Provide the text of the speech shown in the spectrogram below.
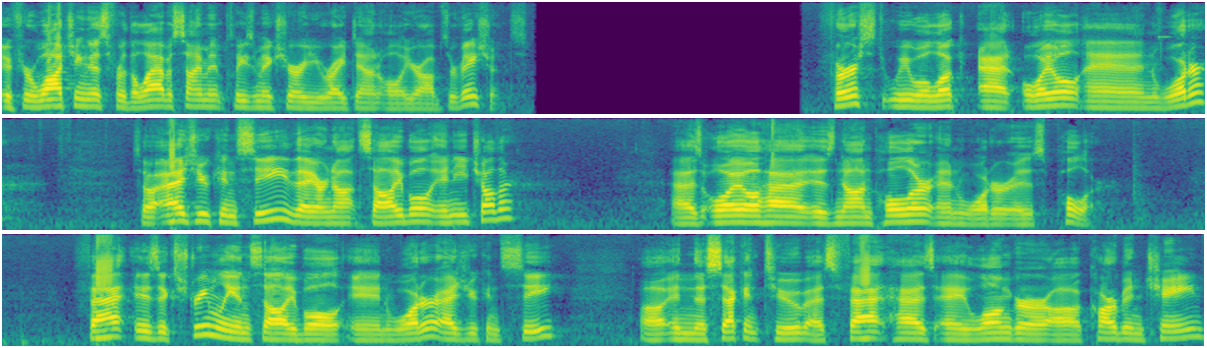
If you're watching this for the lab assignment, please make sure you write down all your observations. First, we will look at oil and water. So as you can see, they are not soluble in each other, as oil is nonpolar and water is polar. Fat is extremely insoluble in water, as you can see uh, in the second tube, as fat has a longer uh, carbon chain,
